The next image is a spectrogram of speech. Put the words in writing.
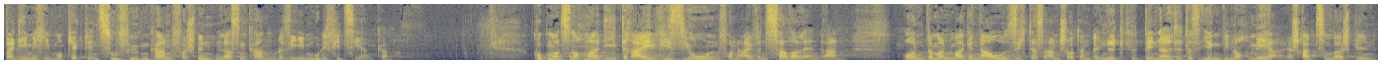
bei dem ich eben Objekte hinzufügen kann, verschwinden lassen kann oder sie eben modifizieren kann. Gucken wir uns nochmal die drei Visionen von Ivan Sutherland an. Und wenn man mal genau sich das anschaut, dann beinhaltet, das irgendwie noch mehr. Er schreibt zum Beispiel, ein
